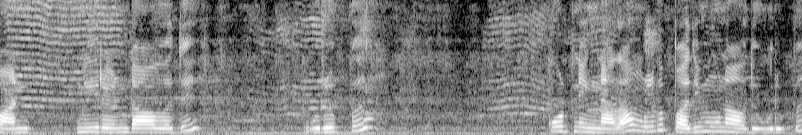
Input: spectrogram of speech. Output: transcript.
பன்னிரெண்டாவது உறுப்பு கூட்டினீங்கன்னா தான் உங்களுக்கு பதிமூணாவது உறுப்பு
